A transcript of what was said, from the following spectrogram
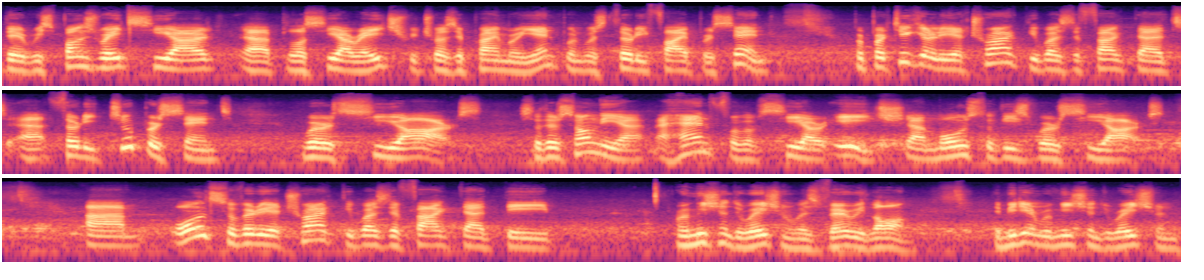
the response rate, CR uh, plus CRH, which was the primary endpoint, was 35%. But particularly attractive was the fact that 32% uh, were CRs. So there's only a, a handful of CRH. most of these were CRs. Um, also, very attractive was the fact that the remission duration was very long. The median remission duration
